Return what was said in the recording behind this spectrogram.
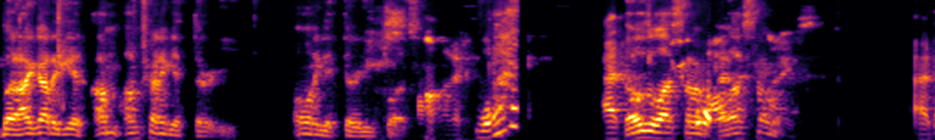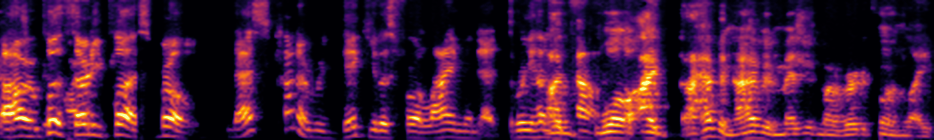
But I gotta get. I'm I'm trying to get thirty. I want to get thirty plus. what? That was the last time. Last time. I oh, would put thirty plus, bro. That's kind of ridiculous for alignment at three I, hundred pounds. well, I I haven't I haven't measured my vertical in like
